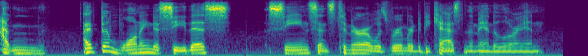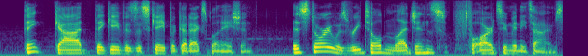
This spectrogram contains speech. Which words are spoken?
on. I've been wanting to see this scene since Temuera was rumored to be cast in The Mandalorian. Thank God they gave his escape a good explanation. This story was retold in Legends far too many times.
